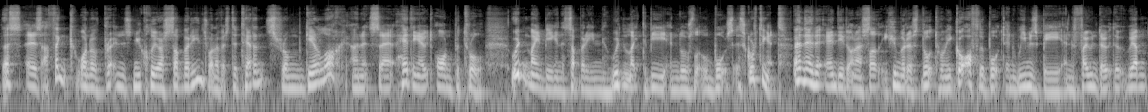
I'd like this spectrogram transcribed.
This is, I think, one of Britain's nuclear submarines, one of its deterrents from Gareloch, and it's uh, heading out on patrol. Wouldn't mind being in the submarine, wouldn't like to be in those little boats escorting it. And then it ended on a slightly humorous note when we got off the boat in Wemyss Bay and found out that we weren't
